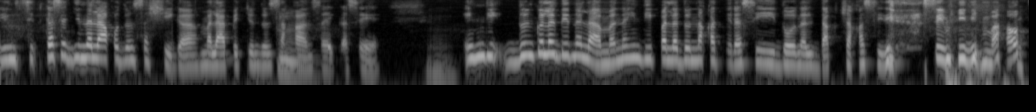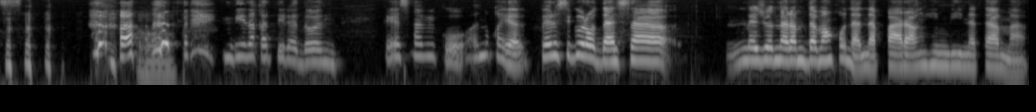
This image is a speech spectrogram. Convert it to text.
yung, si- kasi dinala ko dun sa Shiga, malapit yun dun sa Mm. Kansai kasi. Mm. Hindi, dun ko lang din nalaman na hindi pala dun nakatira si Donald Duck tsaka si, si Minnie Mouse. Oo. hindi nakatira doon. Kaya sabi ko, ano kaya? Pero siguro dahil sa medyo naramdaman ko na na parang hindi na tama,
